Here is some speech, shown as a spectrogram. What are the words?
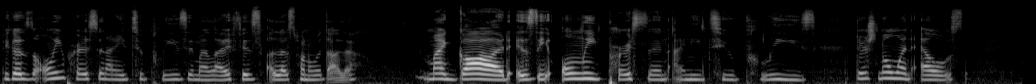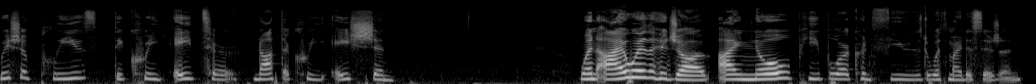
Because the only person I need to please in my life is Allah subhanahu wa ta'ala. My God is the only person I need to please. There's no one else. We should please the creator, not the creation. When I wear the hijab, I know people are confused with my decision.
